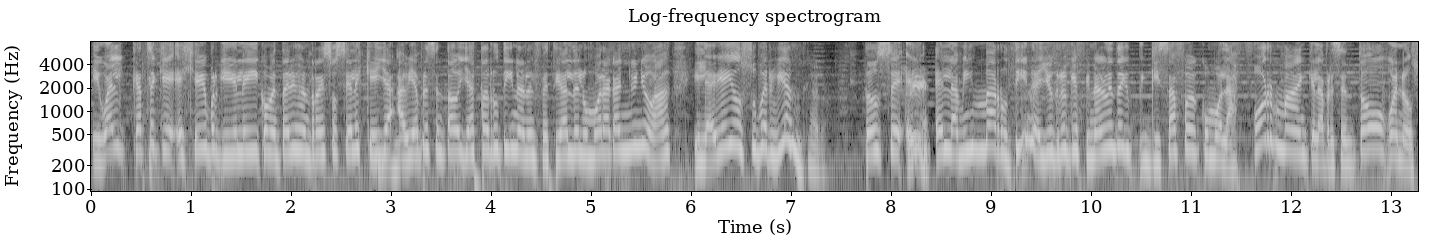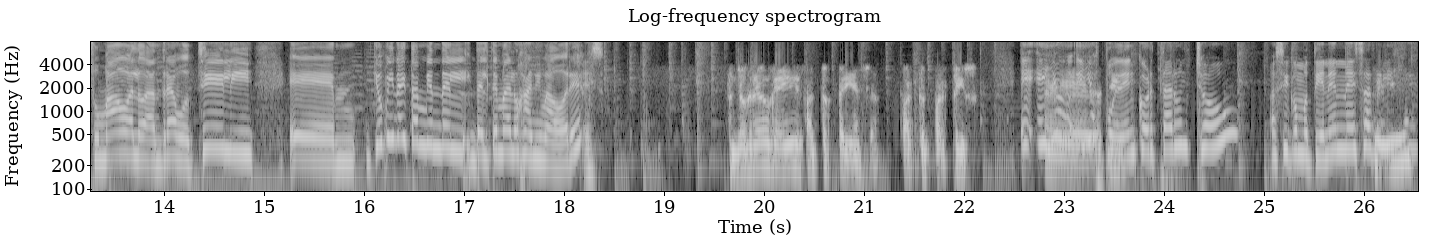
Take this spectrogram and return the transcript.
igual, cacha que es heavy porque yo leí comentarios en redes sociales que ella había presentado ya esta rutina en el Festival del Humor acá en Ñuñoa y le había ido súper bien. Entonces, es, es la misma rutina. Yo creo que finalmente quizás fue como la forma en que la presentó, bueno, sumado a lo de Andrea Bocelli. Eh, ¿Qué opináis también del, del tema de los animadores? Yo creo que ahí faltó experiencia, faltó expertise. Eh, ¿Ellos, Eh, ellos sí. pueden cortar un show? Así como tienen esa triste.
